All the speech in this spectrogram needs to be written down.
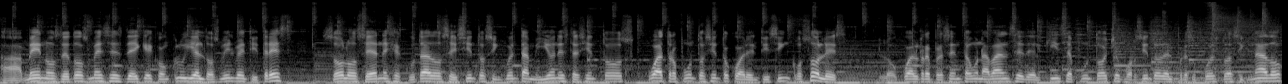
A menos de dos meses de que concluya el 2023, solo se han ejecutado 650.304.145 soles, lo cual representa un avance del 15.8% del presupuesto asignado,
